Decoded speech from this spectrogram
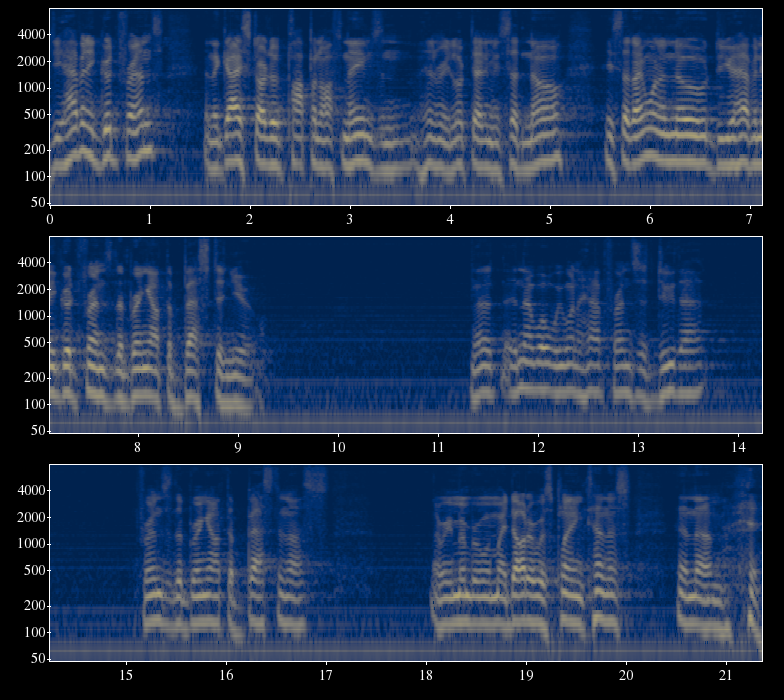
Do you have any good friends? And the guy started popping off names, and Henry looked at him he said, No. He said, I want to know, do you have any good friends that bring out the best in you? Isn't that what we want to have? Friends that do that? Friends that bring out the best in us. I remember when my daughter was playing tennis, and um,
